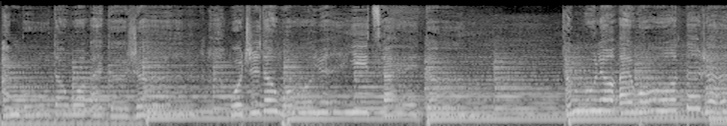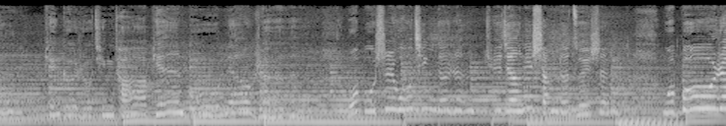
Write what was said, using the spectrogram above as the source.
盼不到我爱的人，我知道我愿意再等。等不了爱我的人，片刻柔情他骗不了人。我不是无情的人，却将你伤得最深。我不忍，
